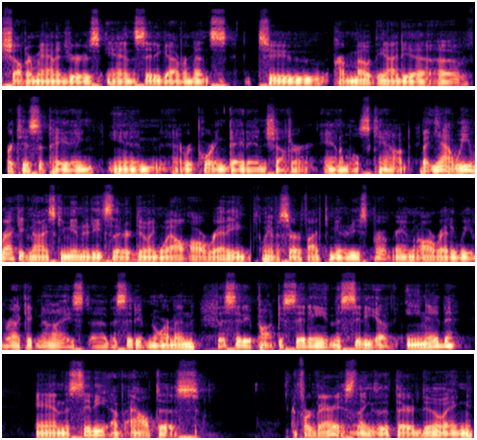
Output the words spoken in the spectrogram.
shelter managers and city governments to promote the idea of participating in uh, reporting data in shelter animals count. But yeah, we recognize communities that are doing well already. We have a certified communities program and already we've recognized uh, the city of Norman, the city of Ponca City, the city of Enid, and the city of Altus for various things that they're doing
